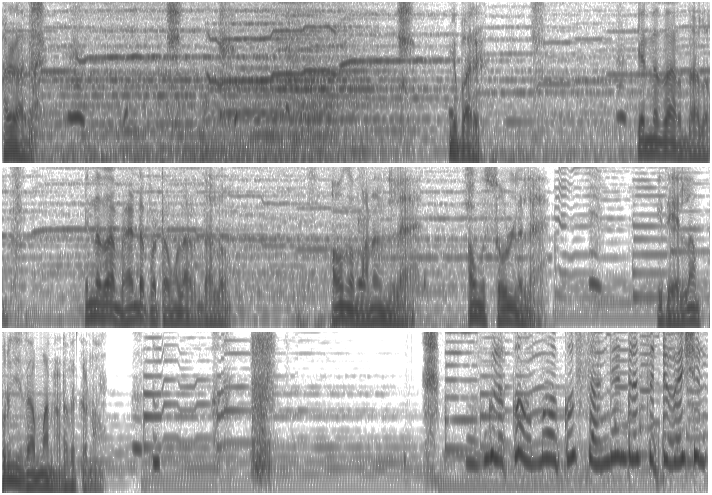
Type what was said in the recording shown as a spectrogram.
அழாத. இங்க பாரு. என்னதான் இருந்தாலும் என்னதான் வேண்டப்பட்டவங்களா இருந்தாலும் அவங்க மனநிலை அவங்க சூழ்நிலை இதையெல்லாம் புரிஞ்சுதாம்மா நடந்துக்கணும். உங்களுக்கும் அம்மாவுக்கும் சண்டைன்ற சுச்சுவேஷன்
